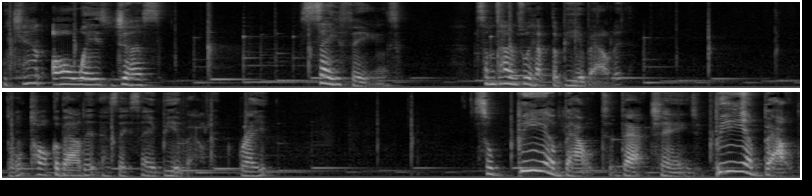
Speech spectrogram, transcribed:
We can't always just say things. Sometimes we have to be about it. Don't talk about it, as they say, be about it, right? So be about that change. Be about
